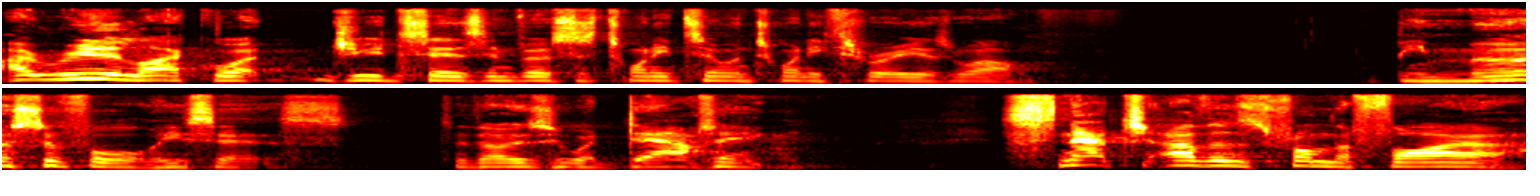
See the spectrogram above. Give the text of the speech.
I really like what Jude says in verses 22 and 23 as well. Be merciful, he says, to those who are doubting. Snatch others from the fire.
